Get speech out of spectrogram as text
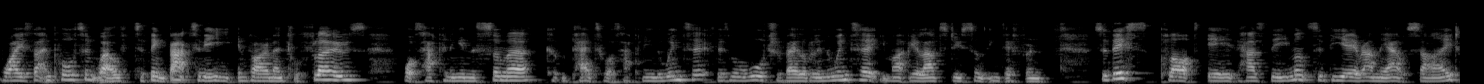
Why is that important? Well, to think back to the environmental flows, what's happening in the summer compared to what's happening in the winter. If there's more water available in the winter, you might be allowed to do something different. So this plot it has the months of the year around the outside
